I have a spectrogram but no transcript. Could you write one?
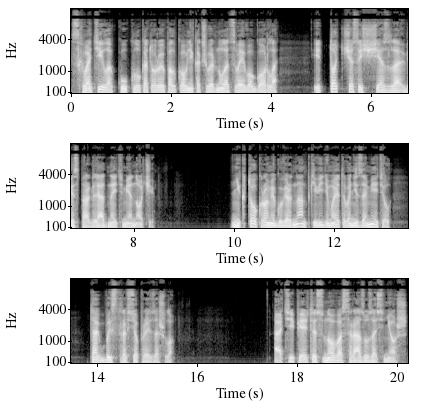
схватила куклу, которую полковник отшвырнул от своего горла, и тотчас исчезла в беспроглядной тьме ночи. Никто, кроме гувернантки, видимо, этого не заметил, так быстро все произошло. «А теперь ты снова сразу заснешь,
